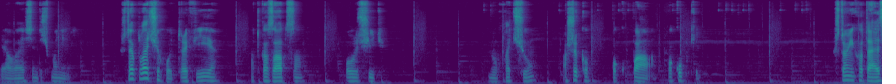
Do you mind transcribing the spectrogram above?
я 8 тысяч монет. Что я плачу хоть? Трофеи. Отказаться. Получить. Ну, хочу. Ошибка покупа покупки. Что мне хватает?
